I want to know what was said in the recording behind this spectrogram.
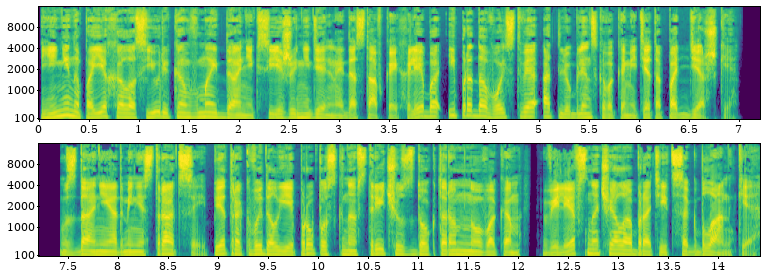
Янина поехала с Юриком в Майданик с еженедельной доставкой хлеба и продовольствия от Люблинского комитета поддержки. В здании администрации Петрок выдал ей пропуск на встречу с доктором Новаком, велев сначала обратиться к Бланке.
